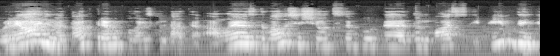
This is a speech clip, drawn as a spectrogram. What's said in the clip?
реально так треба було розглядати. Але здавалося, що це буде Донбас і Південь.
